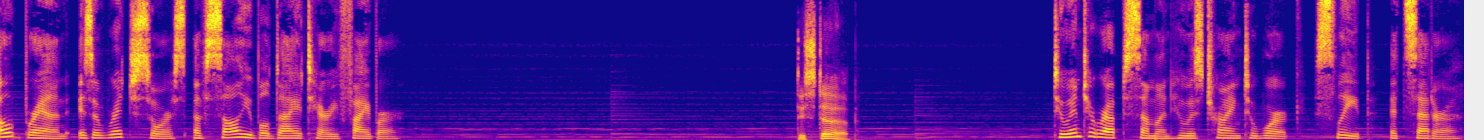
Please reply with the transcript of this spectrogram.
Oat bran is a rich source of soluble dietary fiber. Disturb To interrupt someone who is trying to work, sleep, etc.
